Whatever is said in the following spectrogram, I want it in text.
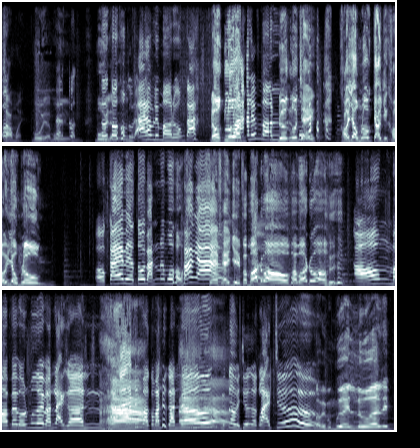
xong rồi. Môi à môi tôi- Tôi, là tôi không dùng A lên M được không ta? được luôn. A lên được luôn chị. Khỏi dùng luôn cho chị khỏi dùng luôn. Ok, bây giờ tôi bắn mua khẩu khác nha. phe phe gì? Pha mớt đúng không? Pha mớt đúng không? Không, MP40 bắn lại gần. À. À, nhưng mà có bắn được gần đâu. À. Chúng ta phải chơi ngược lại chứ. bb 40 luôn em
